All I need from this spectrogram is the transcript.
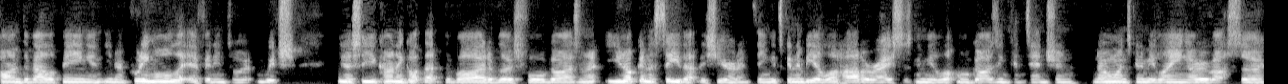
time developing and you know putting all the effort into it which you know, so you kind of got that divide of those four guys, and you're not going to see that this year. I don't think it's going to be a lot harder race. There's going to be a lot more guys in contention. No one's going to be laying over. So,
